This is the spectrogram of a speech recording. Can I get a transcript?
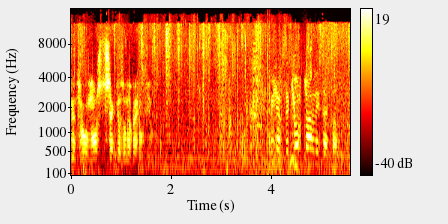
We control most sectors on the battlefield. We have secured Charlie Sector.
